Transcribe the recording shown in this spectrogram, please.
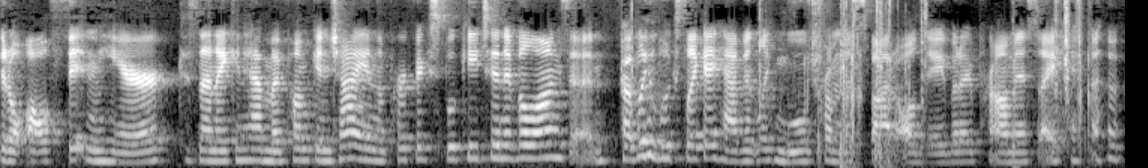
it'll all fit in here because then I can have my pumpkin chai in the perfect spooky tin it belongs in. Probably looks like I haven't like moved from the spot all day, but I promise I have.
